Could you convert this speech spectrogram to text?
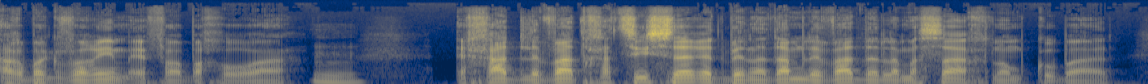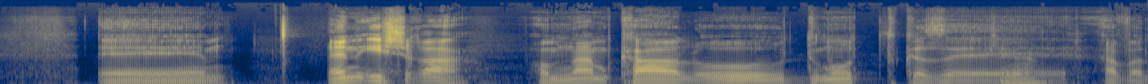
ארבע גברים, איפה הבחורה? Mm. אחד לבד, חצי סרט, בן אדם לבד על המסך, לא מקובל. אה, אין איש רע. אמנם קארל הוא דמות כזה, כן. אבל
